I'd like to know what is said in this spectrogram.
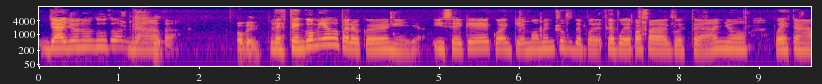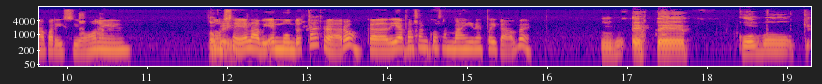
ya yo no dudo nada. Ok, Les tengo miedo, pero creo en ella. Y sé que cualquier momento se te puede, te puede pasar algo este año, puedes tener apariciones. No sé, la, el mundo está raro. Cada día pasan cosas más inexplicables. Este, ¿cómo, que-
